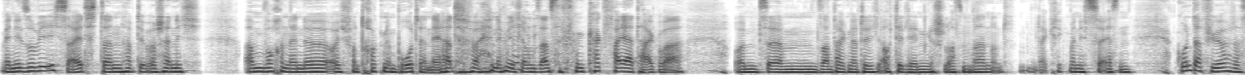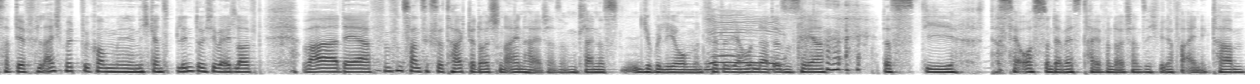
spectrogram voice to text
Wenn ihr so wie ich seid, dann habt ihr wahrscheinlich am Wochenende euch von trockenem Brot ernährt, weil nämlich am Samstag so ein Kackfeiertag war und ähm, Sonntag natürlich auch die Läden geschlossen waren und da kriegt man nichts zu essen. Grund dafür, das habt ihr vielleicht mitbekommen, wenn ihr nicht ganz blind durch die Welt läuft, war der 25. Tag der deutschen Einheit, also ein kleines Jubiläum, ein Yay. Vierteljahrhundert ist es her, dass die, dass der Ost- und der Westteil von Deutschland sich wieder vereinigt haben.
